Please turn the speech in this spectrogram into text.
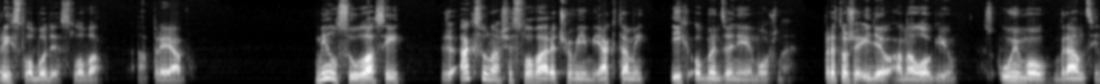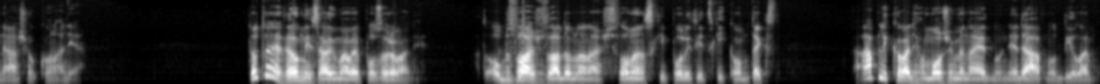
pri slobode slova a prejavu. Mil súhlasí, že ak sú naše slová rečovými aktami, ich obmedzenie je možné. pretože ide o analógiu s újmou v rámci nášho konania. Toto je veľmi zaujímavé pozorovanie. A to obzvlášť vzhľadom na náš slovenský politický kontext a aplikovať ho môžeme na jednu nedávnu dilemu.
